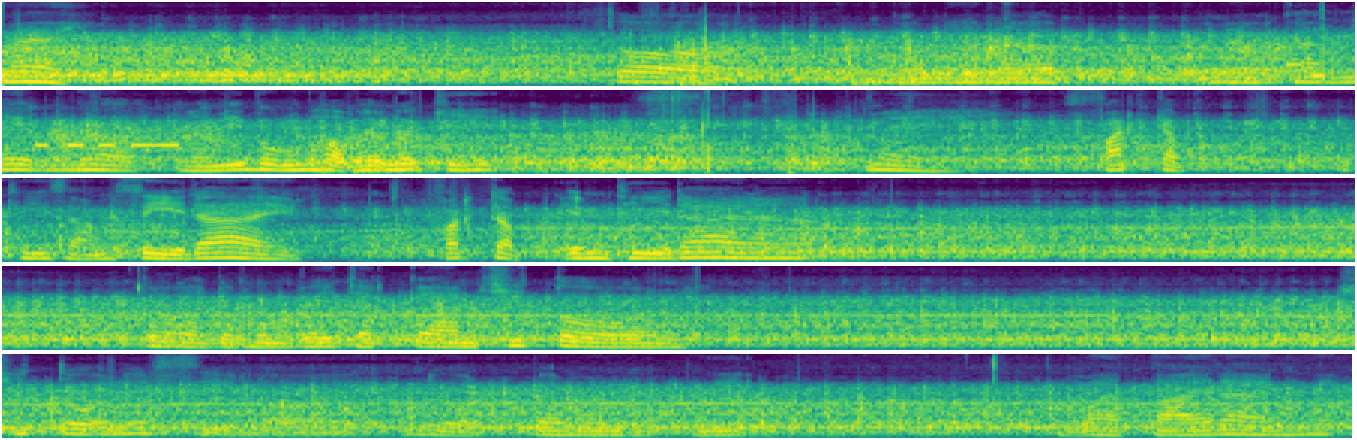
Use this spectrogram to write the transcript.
แม่ก็วันนี้นะครับแนวการเล่นก็อย่างที่ผมบอกไปเมื่อกี้แม่ฟัดกับ T34 ได้ ฟัดกับ MT ได้นะฮะก็เดี๋ยวผมไปจัดการชิโต ชิโตเลือด400โดดประมาณ6วิผมอาตายได้นะเนี่ย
